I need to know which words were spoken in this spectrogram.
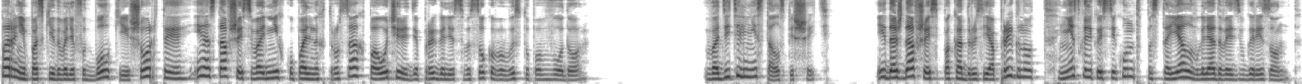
Парни поскидывали футболки и шорты, и, оставшись в одних купальных трусах, по очереди прыгали с высокого выступа в воду. Водитель не стал спешить и, дождавшись, пока друзья прыгнут, несколько секунд постоял, вглядываясь в горизонт.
